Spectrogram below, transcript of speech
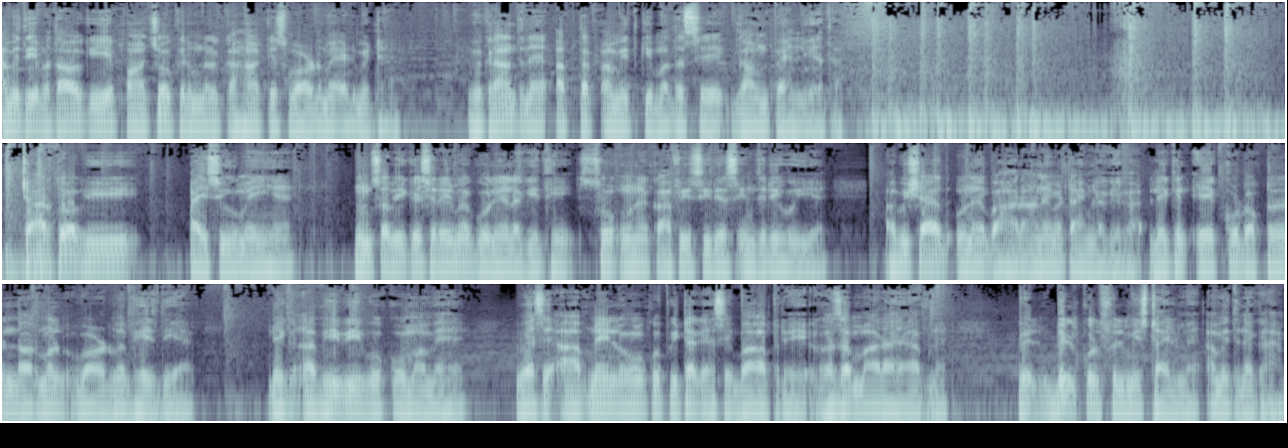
अमित, ये बताओ कि ये पाँचों क्रिमिनल कहाँ किस वार्ड में एडमिट हैं? विक्रांत ने अब तक अमित की मदद से गाउन पहन लिया था। चार तो अभी आईसीयू में ही हैं। उन सभी के शरीर में गोलियाँ लगी थी, सो उन्हें काफ़ी सीरियस इंजरी हुई है। अभी शायद उन्हें बाहर आने में टाइम लगेगा, लेकिन एक को डॉक्टर ने नॉर्मल वार्ड में भेज दिया है। लेकिन अभी भी वो कोमा में है। वैसे आपने इन लोगों को पीटा कैसे? बाप रे, गजब मारा है आपने। बिल्कुल फिल्मी स्टाइल में, अमित ने कहा।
